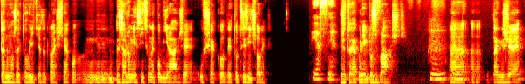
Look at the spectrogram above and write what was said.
ten mozek toho dítěte to ještě jako řadu měsíců nepobírá, že už jako je to cizí člověk. Jasně. Že to je jako někdo zvlášť. Hmm. E, e, takže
